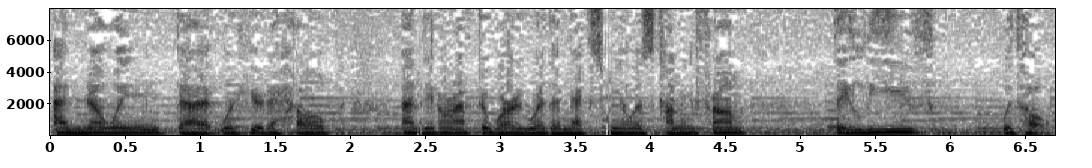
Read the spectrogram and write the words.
and knowing that we're here to help and they don't have to worry where their next meal is coming from, they leave with hope.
